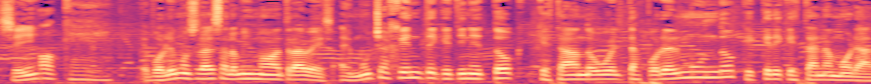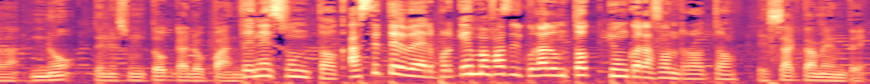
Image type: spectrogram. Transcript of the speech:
¿Sí? Ok. Eh, Volvemos a la vez a lo mismo otra vez. Hay mucha gente que tiene TOC que está dando vueltas por el mundo que cree que está enamorada. No tenés un TOC galopante. Tenés un TOC. Hacete ver, porque es más fácil curar un TOC que un corazón roto. Exactamente.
